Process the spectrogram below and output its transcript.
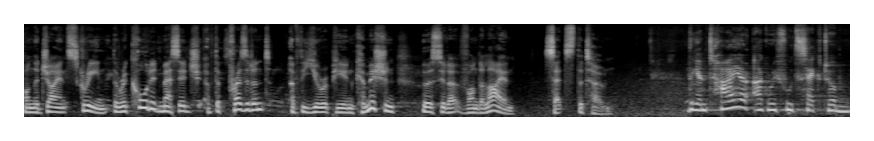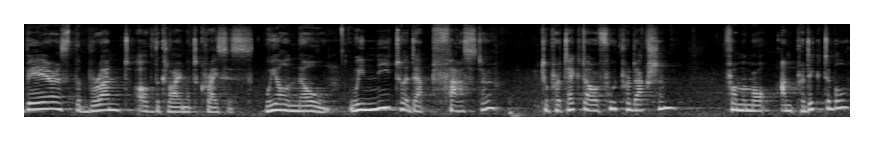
on the giant screen, the recorded message of the President of the European Commission, Ursula von der Leyen, sets the tone. The entire agri food sector bears the brunt of the climate crisis. We all know we need to adapt faster to protect our food production from a more unpredictable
